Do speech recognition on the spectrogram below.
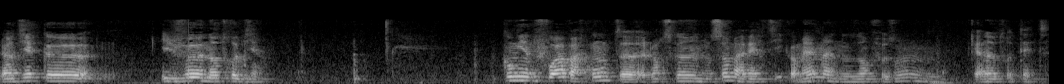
leur dire que il veut notre bien. Combien de fois, par contre, euh, lorsque nous sommes avertis quand même, nous en faisons qu'à notre tête?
